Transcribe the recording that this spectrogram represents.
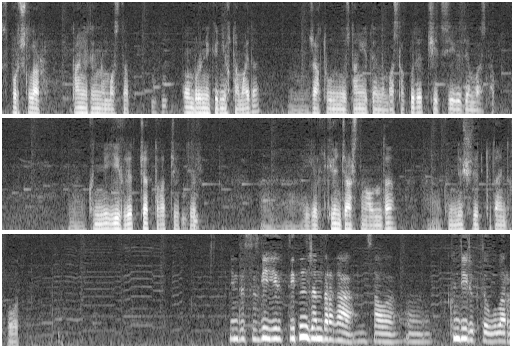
спортшылар таңертеңнен бастап он бірінен кейін ұйықтамайды. Жаттығудың өзі таңертеңнен басталып кетеді жеті сегізден бастап. Күніне екі рет жаттығады жігіттер. Ә, егер үлкен жарыстың алдында ә, күніне үш рет те дайындық болады. Енді сізге еліктейтін жандарға мысалы ы, күнделікті олар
